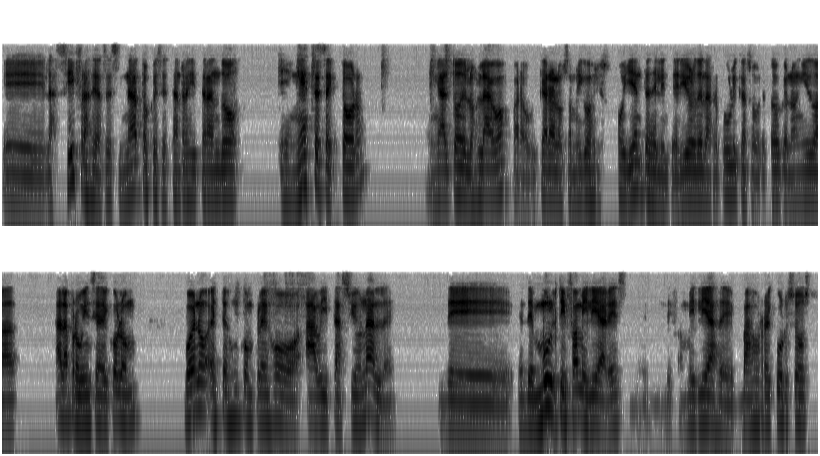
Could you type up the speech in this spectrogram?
eh, las cifras de asesinatos que se están registrando en este sector, en Alto de los Lagos, para ubicar a los amigos oyentes del interior de la República, sobre todo que no han ido a, la provincia de Colón. Bueno, este es un complejo habitacional de, multifamiliares, de familias de bajos recursos,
